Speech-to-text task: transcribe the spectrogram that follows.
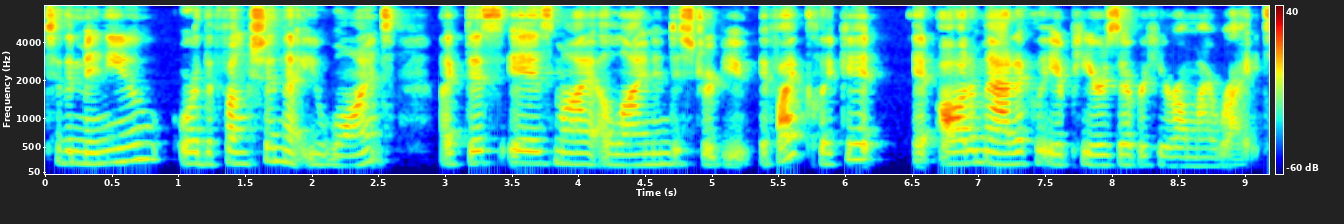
to the menu or the function that you want. Like this is my align and distribute. If I click it, it automatically appears over here on my right.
